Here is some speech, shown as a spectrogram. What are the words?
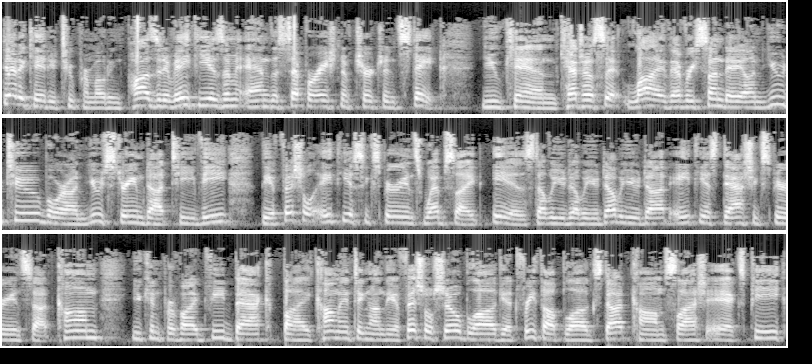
dedicated to promoting positive atheism and the separation of church and state. You can catch us live every Sunday on YouTube or on Ustream.tv. The official Atheist Experience website is www.atheist-experience.com. You can provide feedback by commenting on the official show blog at freethoughtblogs.com slash AXP.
